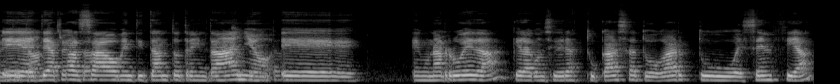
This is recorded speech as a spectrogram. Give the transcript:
eh, te has 30. pasado veintitantos, 30 años 30. eh, en una rueda que la consideras tu casa, tu hogar, tu esencia.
